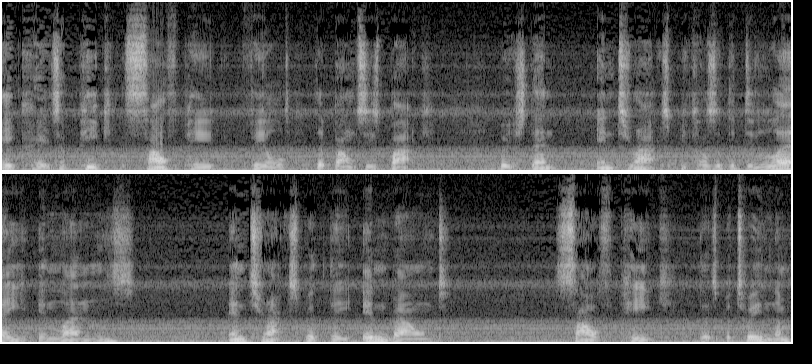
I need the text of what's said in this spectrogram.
it creates a peak south field that bounces back which then interacts because of the delay in Lenz interacts with the inbound south peak that's between them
